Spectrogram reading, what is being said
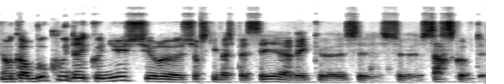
Il y a encore beaucoup d'inconnus sur, euh, sur ce qui va se passer avec euh, ce, ce SARS-CoV-2.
